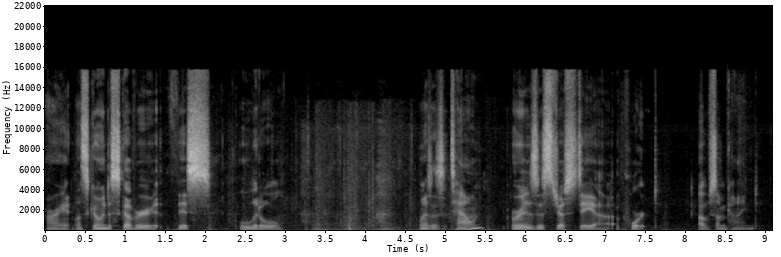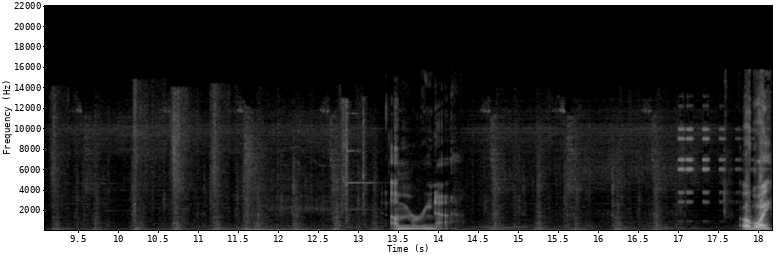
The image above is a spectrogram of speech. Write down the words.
Alright, let's go and discover this little... What is this, a town? Or is this just a, uh, a port of some kind? A marina. Oh boy.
